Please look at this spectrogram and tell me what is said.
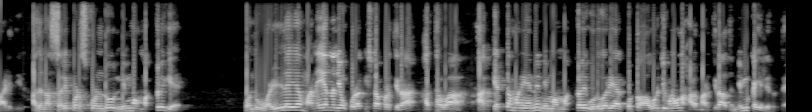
ಮಾಡಿದೀವಿ. ಅದನ್ನ ಸರಿಪಡಿಸ್ಕೊಂಡು ನಿಮ್ಮ ಮಕ್ಕಳಿಗೆ ಒಂದು ಒಳ್ಳೆಯ ಮನೆಯನ್ನ ನೀವು ಕೊಡಕ್ಕೆ ಇಷ್ಟಪಡ್ತೀರಾ? ಅಥವಾ ಆ ಕೆಟ್ಟ ಮನೆಯನ್ನೇ ನಿಮ್ಮ ಮಕ್ಕಳಿಗೆ ಉಡುಗೊರೆಯಾಗಿ ಕೊಟ್ಟು ಅವ್ರ ಜೀವನವನ್ನು ಹಾಳು ಮಾಡ್ತೀರಾ? ಅದು ನಿಮ್ಮ ಕೈಯಲ್ಲಿರುತ್ತೆ.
